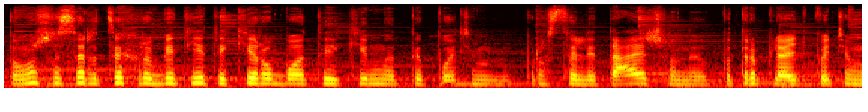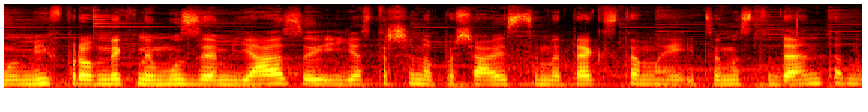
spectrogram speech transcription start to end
Тому що серед цих робіт є такі роботи, якими ти потім просто літаєш, вони потрапляють потім у мій вправник не музея м'язи, і я страшенно пишаюсь цими текстами і цими студентами.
